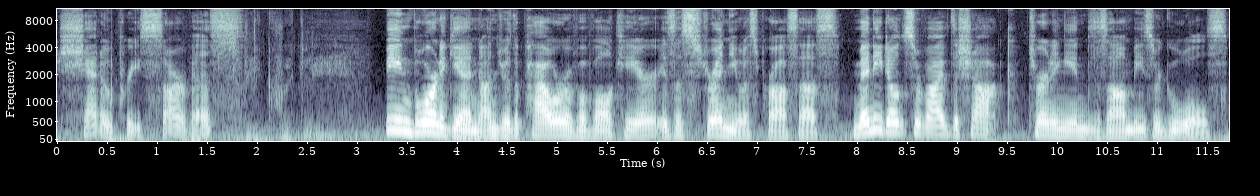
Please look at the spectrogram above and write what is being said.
Shadow Priest Sarvis. Being born again under the power of a Valkyr is a strenuous process. Many don't survive the shock, turning into zombies or ghouls.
